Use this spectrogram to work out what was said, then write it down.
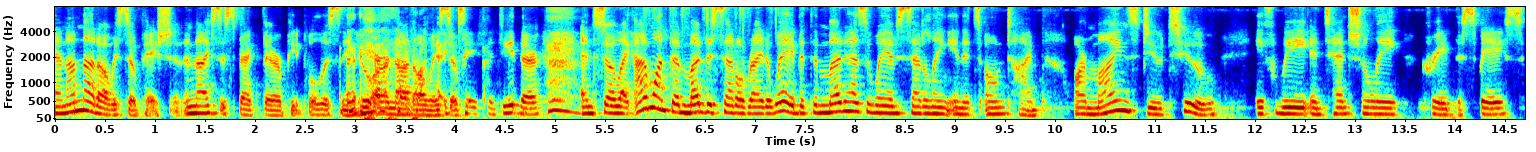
And I'm not always so patient. And I suspect there are people listening who are not right. always so patient either. And so, like, I want the mud to settle right away, but the mud has a way of settling in its own time. Our minds do too, if we intentionally create the space.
